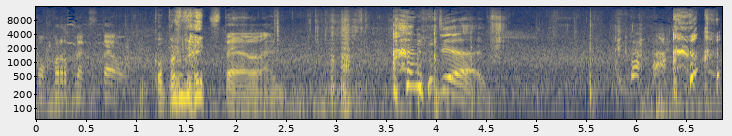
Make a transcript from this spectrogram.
Copper Black Steel. Copper Black and Anjas.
